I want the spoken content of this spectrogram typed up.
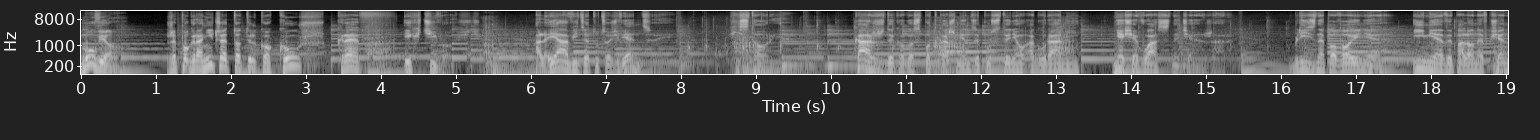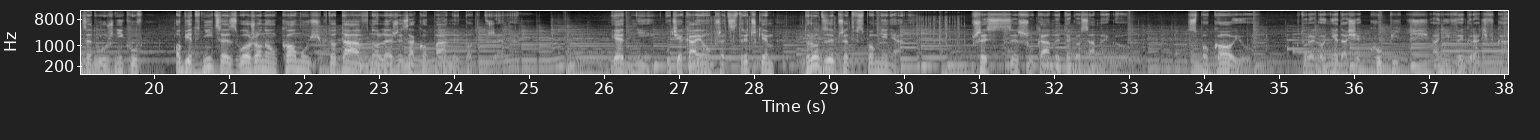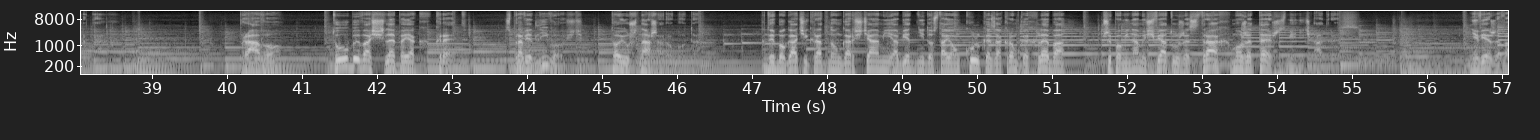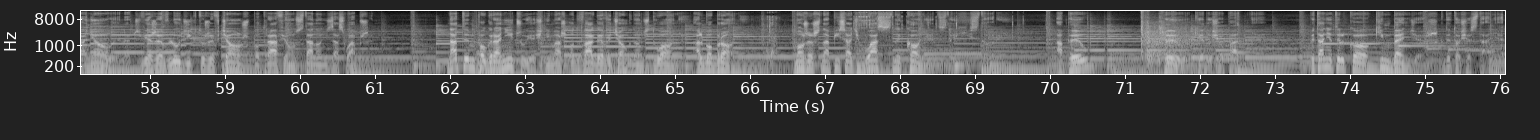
Mówią, że pogranicze to tylko kurz, krew i chciwość. Ale ja widzę tu coś więcej. Historię. Każdy, kogo spotkasz między pustynią a górami, niesie własny ciężar. Bliznę po wojnie, imię wypalone w księdze dłużników, obietnicę złożoną komuś, kto dawno leży zakopany pod drzewem. Jedni uciekają przed stryczkiem, drudzy przed wspomnieniami. Wszyscy szukamy tego samego spokoju, którego nie da się kupić ani wygrać w kartach. Prawo tu bywa ślepe jak kret. Sprawiedliwość to już nasza robota. Gdy bogaci kradną garściami, a biedni dostają kulkę za kromkę chleba, przypominamy światu, że strach może też zmienić adres. Nie wierzę w anioły, lecz wierzę w ludzi, którzy wciąż potrafią stanąć za słabszym. Na tym pograniczu, jeśli masz odwagę wyciągnąć dłoń albo broń, możesz napisać własny koniec tej historii. A pył? Pył kiedyś opadnie. Pytanie tylko, kim będziesz, gdy to się stanie.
